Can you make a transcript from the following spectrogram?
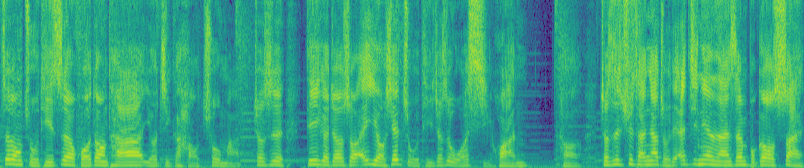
这种主题式的活动，它有几个好处嘛？就是第一个就是说，哎、欸，有些主题就是我喜欢，好，就是去参加主题。哎，今天的男生不够帅，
